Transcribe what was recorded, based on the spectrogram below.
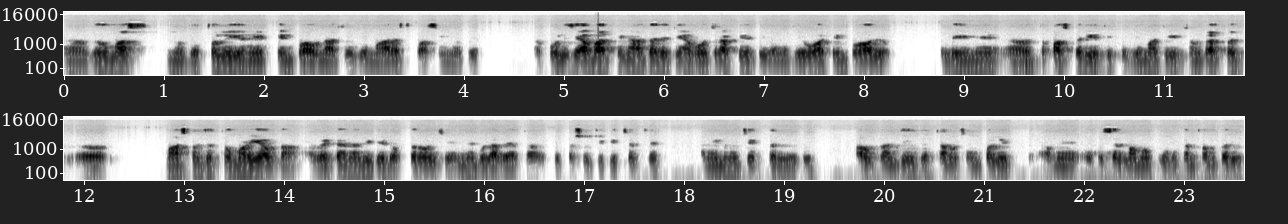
અ, ગૌમાંસનો જથ્થો લઈ અને એક ટેમ્પો આવનાર છે જે મહારાષ્ટ્ર પાસેનો છે. પોલીસે આ બાતમીના આધારે ત્યાં વોચ રાખી હતી અને જેવો આ ટેમ્પો આવ્યો એટલે એને તપાસ કરી હતી કે જેમાંથી શંકાસ્પદ માંસનો જથ્થો મળી આવતા વેટરનરી જે ડૉક્ટર હોય છે એમને બોલાવ્યા હતા જે પશુ ચિકિત્સક છે અને એમણે ચેક કર્યું હતું. આ ઉપરાંત જે જથ્થાનું સેમ્પલ એક અમે એફએસએલમાં મોકલીને કન્ફર્મ કર્યું.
